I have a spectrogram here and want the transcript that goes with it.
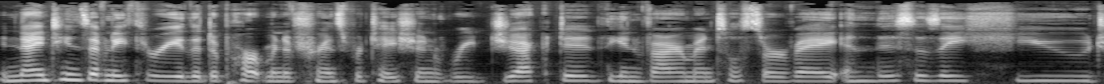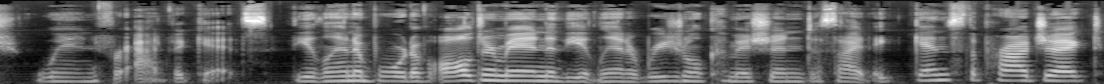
In 1973, the Department of Transportation rejected the environmental survey, and this is a huge win for advocates. The Atlanta Board of Aldermen and the Atlanta Regional Commission decide against the project,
